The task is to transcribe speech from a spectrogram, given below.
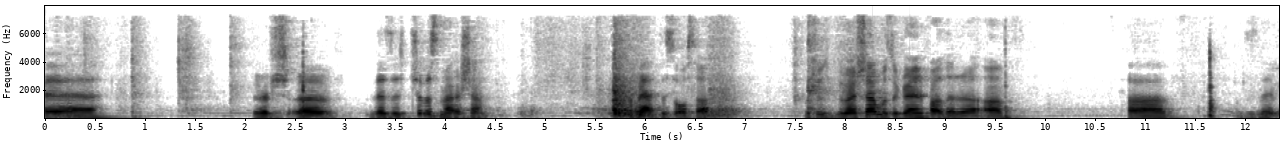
uh, uh, there's a Chivas Marasham about this also, which was the Marasham was the grandfather uh, of of what's his name?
